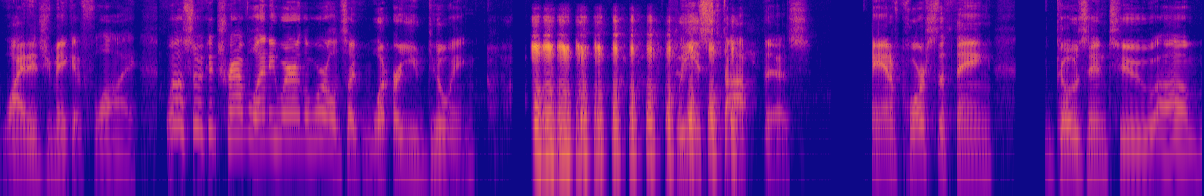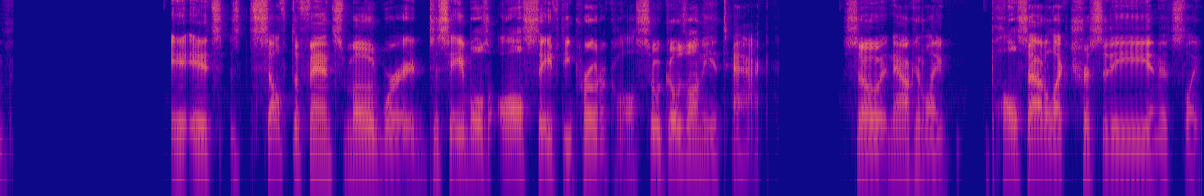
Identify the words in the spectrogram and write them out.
Why did you make it fly? Well, so it could travel anywhere in the world. It's like, what are you doing? please stop this and of course the thing goes into um it's self-defense mode where it disables all safety protocols so it goes on the attack so it now can like pulse out electricity and it's like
